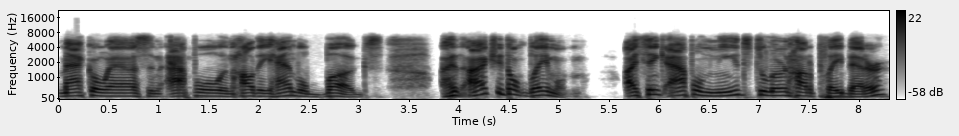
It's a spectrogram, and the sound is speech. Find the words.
Mac OS and Apple and how they handle bugs, I, I actually don't blame them. I think Apple needs to learn how to play better.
